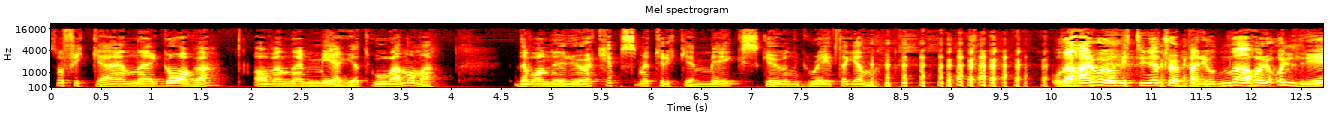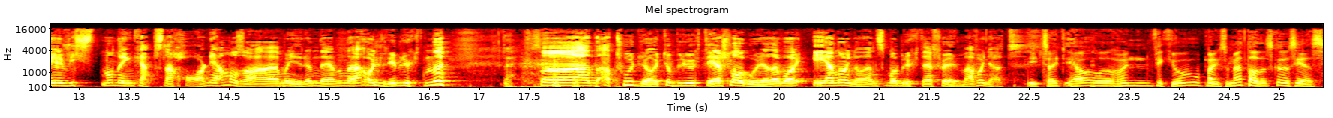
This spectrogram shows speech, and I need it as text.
så fikk jeg en gave av en meget god venn av meg. Det var en rød caps med trykket 'Make Skaun Great Again'. Og det her var jo midt under Trump-perioden. Jeg har aldri visst noe om den capsen. Jeg har den hjemme, altså. Jeg må innrømme det, men jeg har aldri brukt den. Så jeg, jeg torde ikke å bruke det slagordet. Det var én annen enn som har brukt det før meg, fant jeg ut. Ikke sant? Ja, og han fikk jo oppmerksomhet, da, det skal jo sies.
